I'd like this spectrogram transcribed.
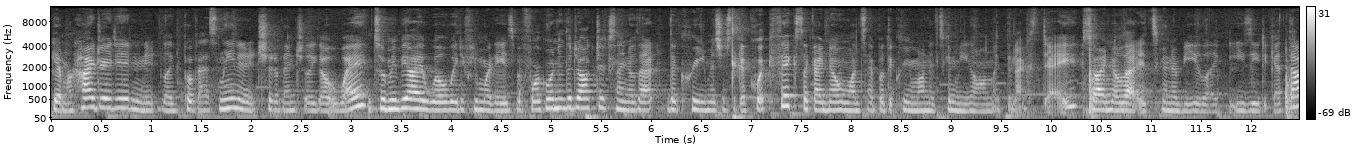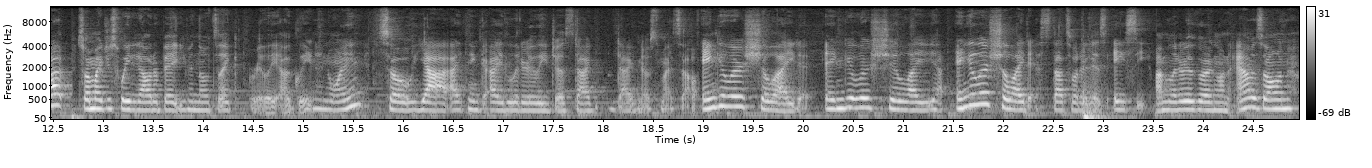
get more hydrated and it, like put Vaseline and it should eventually go away. So maybe I will wait a few more days before going to the doctor because I know that the cream is just like a quick fix. Like I know once I put the cream on, it's gonna be gone like the next day. So I know that it's gonna be like easy to get that. So I might just wait it out a bit even though it's like really ugly and annoying. So yeah, I think I literally just di diagnosed myself. Angular cheilitis, angular cheilitis, angular cheilitis, that's what it is, AC. I'm literally going on Amazon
